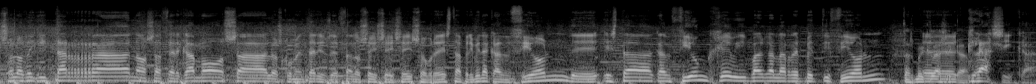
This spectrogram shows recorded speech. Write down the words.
Solo de guitarra nos acercamos a los comentarios de Zalo 666 sobre esta primera canción, de esta canción heavy, valga la repetición. Esta es muy eh, clásica.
